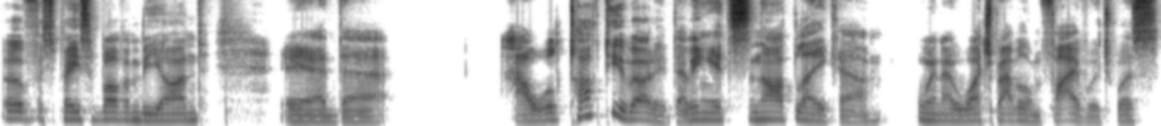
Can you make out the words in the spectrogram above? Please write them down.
of Space Above and Beyond, and uh, I will talk to you about it. I mean, it's not like uh, when I watched Babylon 5, which was,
